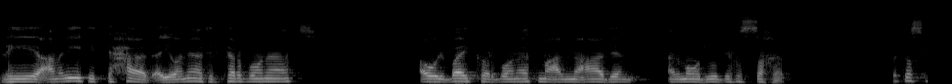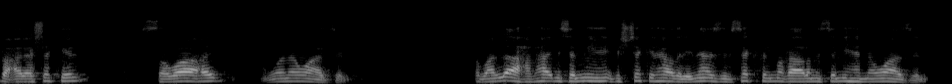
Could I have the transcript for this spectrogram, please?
اللي هي عملية اتحاد أيونات الكربونات أو البايكربونات مع المعادن الموجودة في الصخر فتصبح على شكل صواعد ونوازل. طبعا لاحظ هاي بنسميها بالشكل هذا اللي نازل سقف المغارة بنسميها النوازل.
